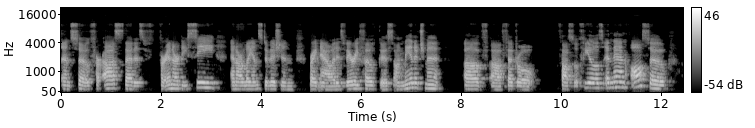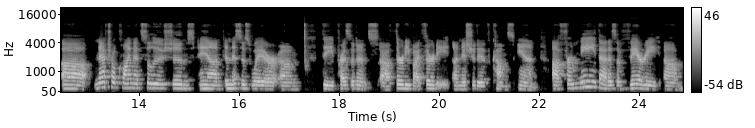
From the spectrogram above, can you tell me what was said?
And so for us, that is for NRDC and our lands division right now, it is very focused on management of uh, federal fossil fuels and then also uh, natural climate solutions. And, and this is where um, the president's uh, 30 by 30 initiative comes in. Uh, for me, that is a very um,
